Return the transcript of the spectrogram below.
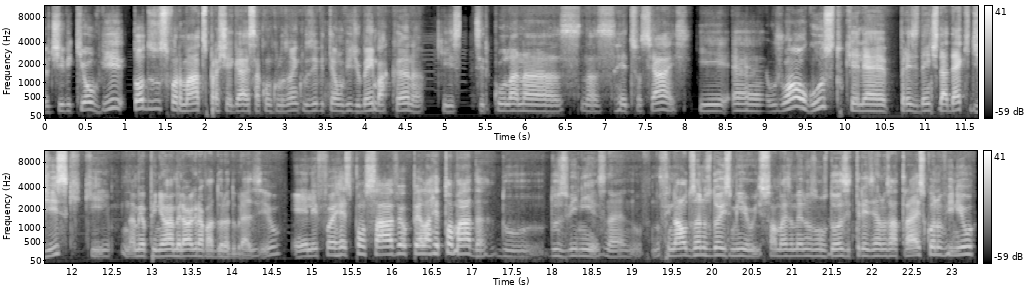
eu tive que ouvir todos os formatos para chegar a essa conclusão. Inclusive, tem um vídeo bem bacana que circula nas, nas redes sociais. E é o João Augusto, que ele é presidente da Deck Disc, que, na minha opinião, é a melhor gravadora do Brasil. Ele foi responsável pela retomada do, dos vinis, né? No, no, final dos anos 2000, isso há mais ou menos uns 12, 13 anos atrás, quando o vinil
